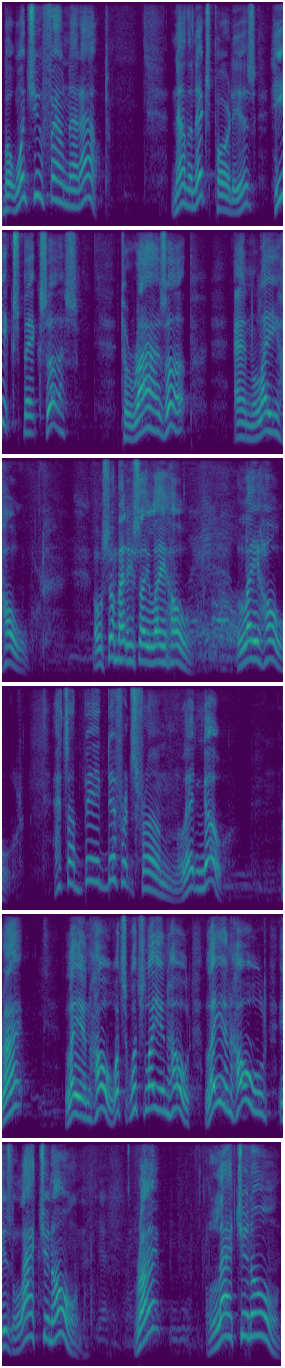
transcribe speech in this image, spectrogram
But once you've found that out, now the next part is He expects us to rise up and lay hold Oh, somebody say lay hold. Lay hold. Lay hold. That's a big difference from letting go, right? Laying hold. What's, what's laying hold? Laying hold is latching on, right? Latching on.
